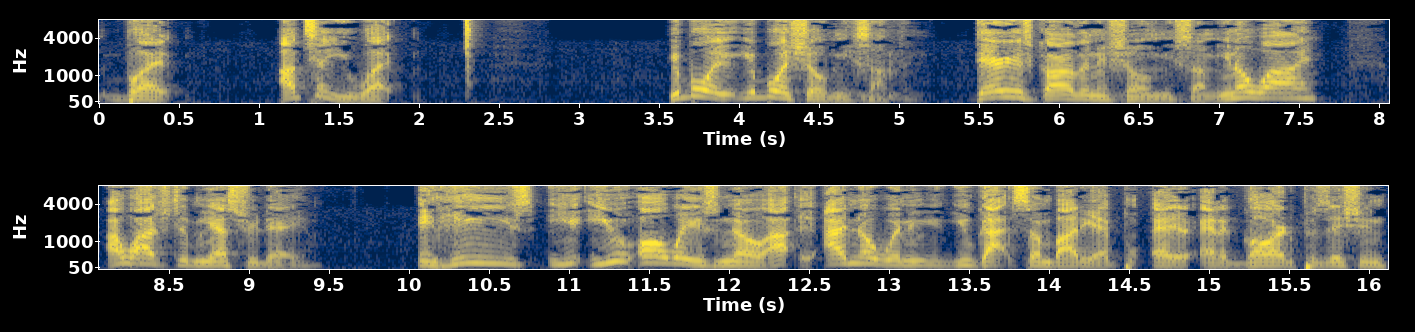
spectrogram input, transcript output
but I'll tell you what, your boy, your boy showed me something. Darius Garland is showing me something. You know why? I watched him yesterday and he's you, you always know I I know when you got somebody at, at, at a guard position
